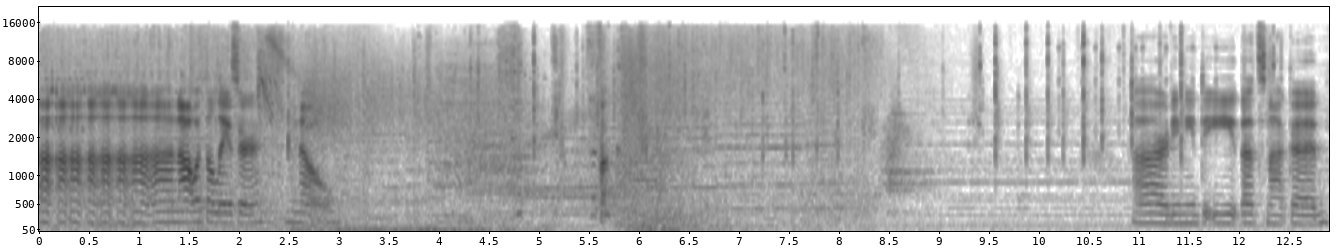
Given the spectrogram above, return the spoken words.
Uh, uh, uh, uh, uh, uh, uh, uh, not with the laser. No. Fuck. I already need to eat. That's not good.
